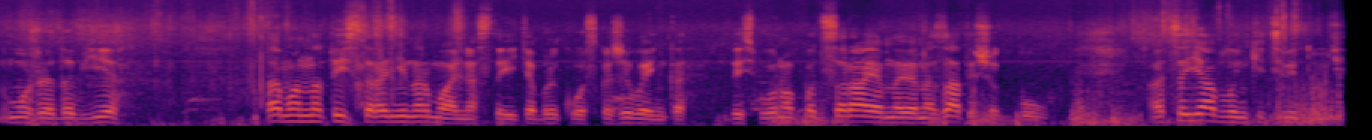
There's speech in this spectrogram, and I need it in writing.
Ну, може доб'є. Там на тій стороні нормально стоїть абрикоска, живенька. Десь воно під сараєм, мабуть, затишок був. А це яблуньки цвітуть.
